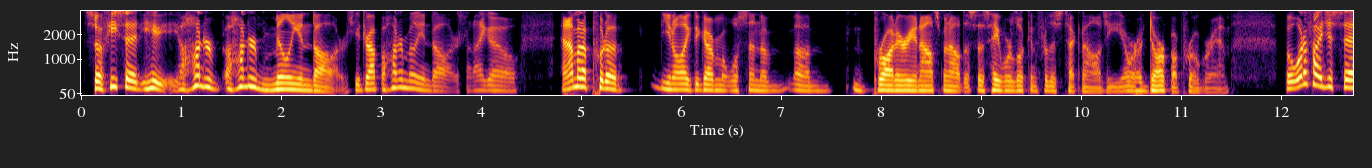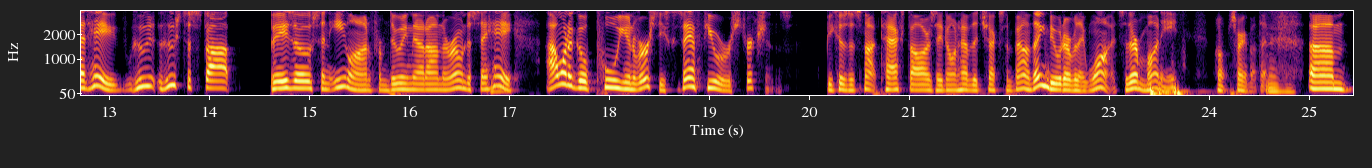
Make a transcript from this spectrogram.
So if he said, hey, 100, $100 million, you drop $100 million, and I go, and I'm going to put a, you know, like the government will send a, a broad area announcement out that says, hey, we're looking for this technology or a DARPA program. But what if I just said, hey, who, who's to stop Bezos and Elon from doing that on their own to say, hey, I want to go pool universities because they have fewer restrictions because it's not tax dollars. They don't have the checks and balance. They can do whatever they want. It's their money. Oh, sorry about that. Mm-hmm. Um,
